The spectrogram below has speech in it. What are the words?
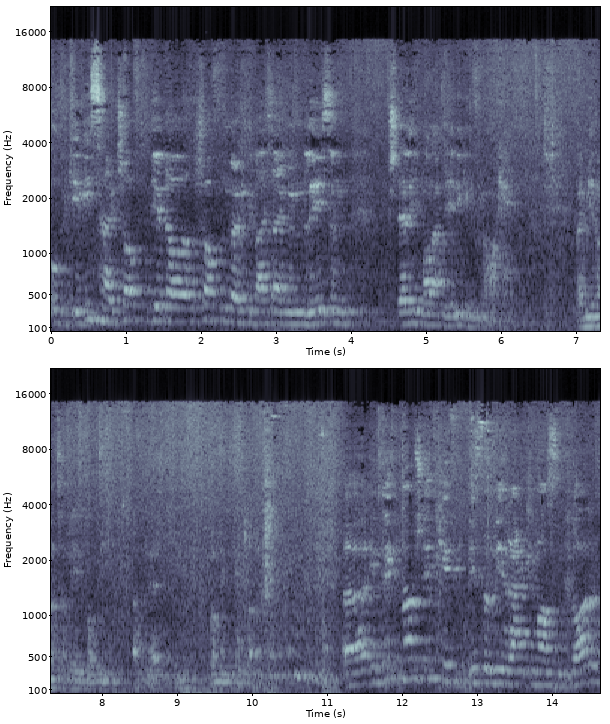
oder Gewissheit schafft, die er da schaffen möchte bei seinen Lesen, stelle ich mal ein wenig in Frage. Bei mir hat es auf jeden Fall nicht auf den ersten Moment geklappt. Äh, Im dritten Abschnitt geht, ist dann wieder einigermaßen klarer.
